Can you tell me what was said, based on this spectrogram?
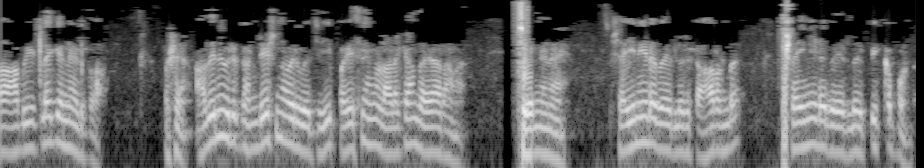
ആ വീട്ടിലേക്ക് തന്നെ എടുത്തതാ. പക്ഷെ ഒരു കണ്ടീഷൻ അവർ വെച്ച് ഈ പൈസ ഞങ്ങൾ അടയ്ക്കാൻ തയ്യാറാണ്. എങ്ങനെ ഷൈനിയുടെ പേരിൽ ഒരു കാറുണ്ട് ഷൈനിയുടെ പേരിൽ ഒരു പിക്കപ്പ് ഉണ്ട്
